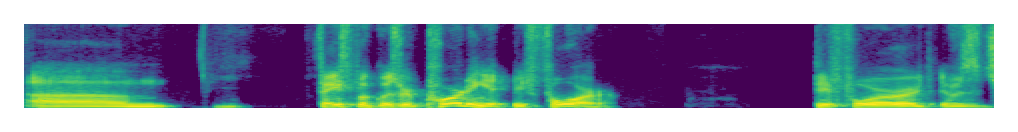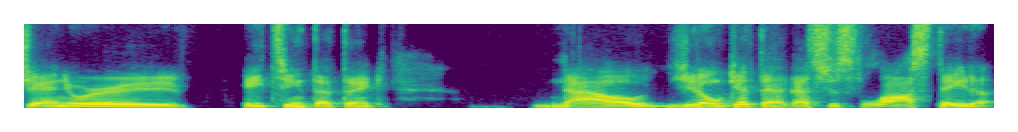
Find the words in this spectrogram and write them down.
um, facebook was reporting it before before it was January 18th, I think. Now you don't get that. That's just lost data.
